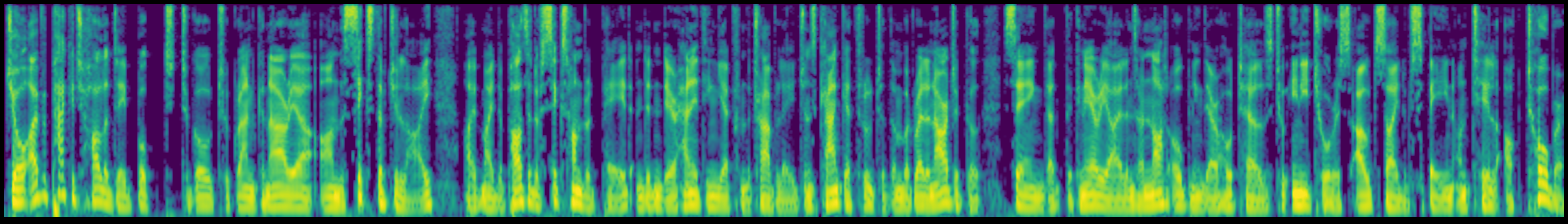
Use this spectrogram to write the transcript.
Joe, I have a package holiday booked to go to Gran Canaria on the 6th of July. I had my deposit of 600 paid and didn't hear anything yet from the travel agents. Can't get through to them, but read an article saying that the Canary Islands are not opening their hotels to any tourists outside of Spain until October.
